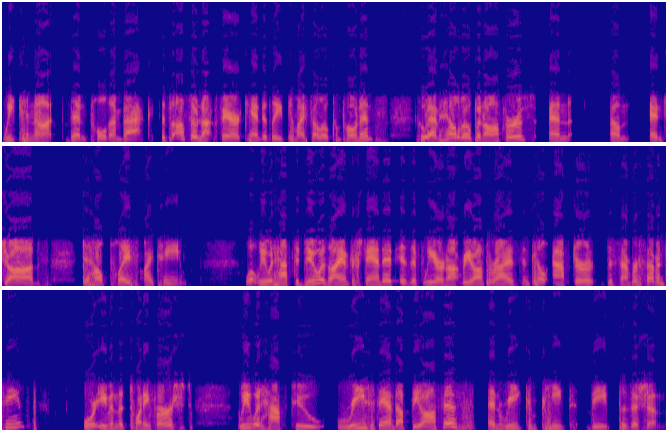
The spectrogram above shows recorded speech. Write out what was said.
we cannot then pull them back. It's also not fair, candidly, to my fellow components who have held open offers and um, and jobs to help place my team. What we would have to do, as I understand it, is if we are not reauthorized until after December 17th or even the 21st, we would have to re-stand up the office and recompete the positions.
